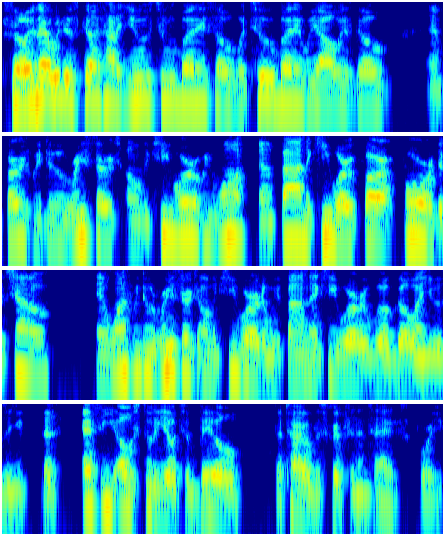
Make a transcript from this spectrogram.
So in there we discuss how to use TubeBuddy. So with TubeBuddy, we always go and first we do research on the keyword we want and find the keyword for for the channel. And once we do research on the keyword and we find that keyword, we'll go and use a, the SEO Studio to build the title, description, and tags for you.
